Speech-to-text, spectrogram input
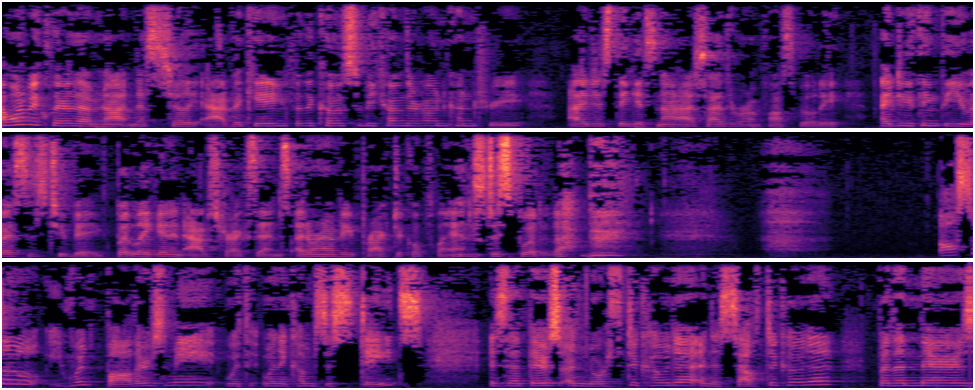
I want to be clear that I'm not necessarily advocating for the coast to become their own country. I just think it's not outside the realm of possibility. I do think the U.S. is too big, but like in an abstract sense. I don't have any practical plans to split it up. Also, what bothers me with when it comes to states is that there's a North Dakota and a South Dakota, but then there's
